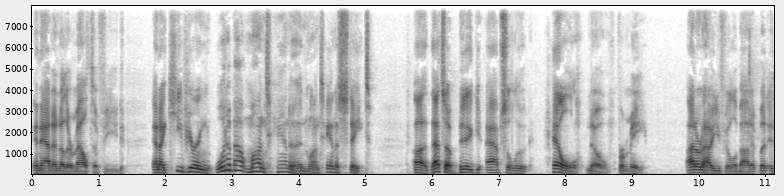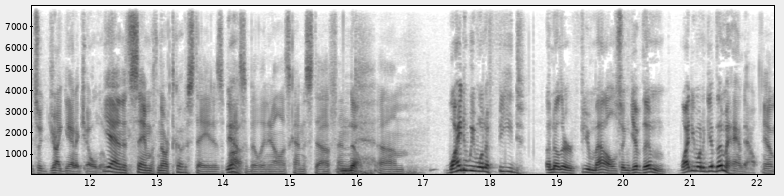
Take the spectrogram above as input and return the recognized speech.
and add another mouth to feed. And I keep hearing, what about Montana and Montana State? Uh, that's a big, absolute hell no for me. I don't know how you feel about it, but it's a gigantic hell no. Yeah, and it's the same with North Dakota State as a Yeah. possibility and all this kind of stuff. And No. um, Why do we want to feed another few mouths and give them? Why do you want to give them a handout? yep.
